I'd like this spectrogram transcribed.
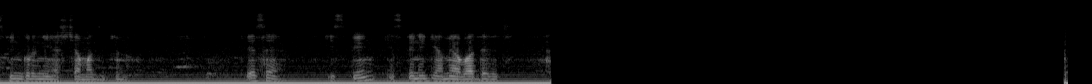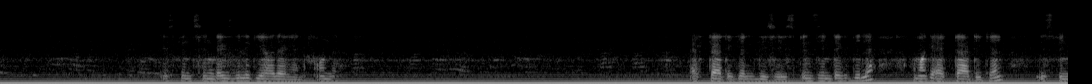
স্পিন করে নিয়ে আসছে আমাদের জন্য। ঠিক আছে? স্পেন স্পেনে গিয়ে আমি আবার দেখেছি স্পেন সিনট্যাক্স দিলে কি হয় দেখেন একটা আর্টিকেল দিছে স্পেন সিনট্যাক্স দিলে আমাকে একটা আর্টিকেল স্পিন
